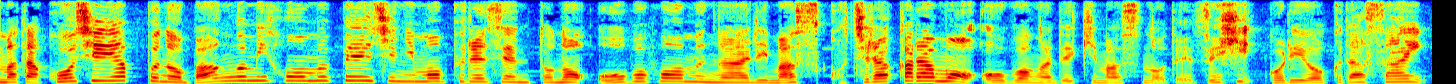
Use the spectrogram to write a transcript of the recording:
また Cozy up の番組ホームページにもプレゼントの応募フォームがあります。こちらからも応募ができますので、ぜひご利用ください。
